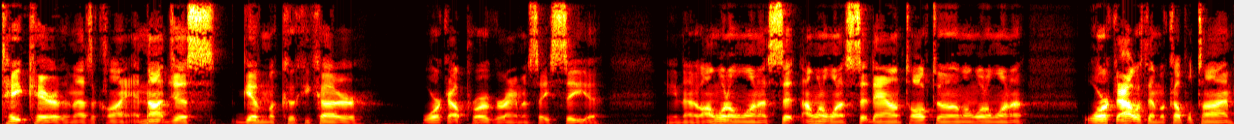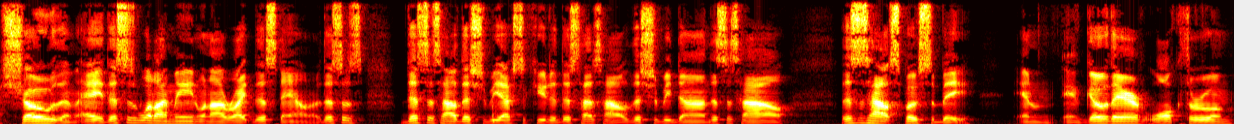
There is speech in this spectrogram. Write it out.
take care of them as a client and not just give them a cookie cutter workout program and say see ya. You know, I want to want to sit. I want to want to sit down, talk to them. I want to want to work out with them a couple times, show them, hey, this is what I mean when I write this down, or this is this is how this should be executed. This has how this should be done. This is how this is how it's supposed to be. And and go there, walk through them,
